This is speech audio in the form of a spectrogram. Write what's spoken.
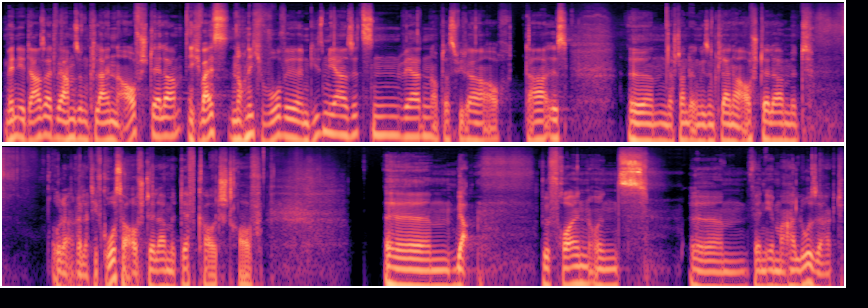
Wenn ihr da seid, wir haben so einen kleinen Aufsteller. Ich weiß noch nicht, wo wir in diesem Jahr sitzen werden, ob das wieder auch da ist. Ähm, da stand irgendwie so ein kleiner Aufsteller mit, oder ein relativ großer Aufsteller mit DevCouch drauf. Ähm, ja, wir freuen uns, ähm, wenn ihr mal Hallo sagt.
